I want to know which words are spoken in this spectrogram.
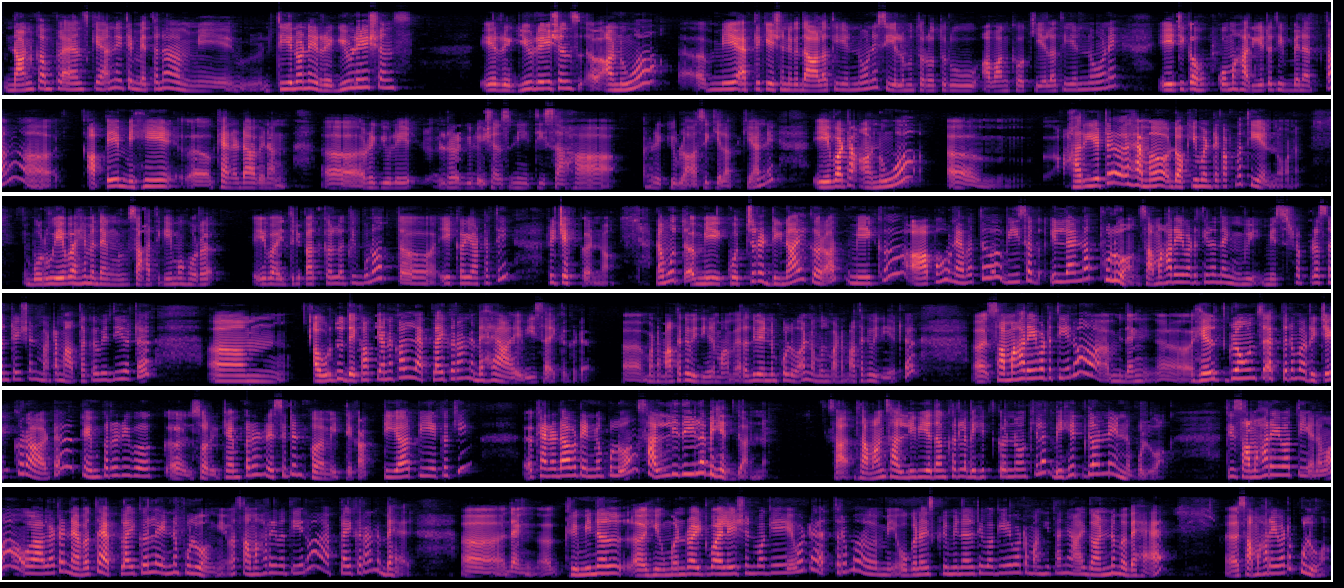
නන් කම්පලයන්ස් කියන්න ඉති මෙතන මේ තියෙනනේ රෙගියලේෂන්ස් ඒ රෙගියලේෂන්ස් අනුව මේ ඇපලිකේෂන එක දාලා තියෙන්න ඕනේ සියලුම තොරතුරු අවංකව කියලා තියෙන්න ඕනේ. ඒ ටික කොම හරියට තිබ්බෙ නැත්තං අපේ මෙහෙ කැනඩා වෙනං රෙගුලේෂන්ස් නීති සහ රෙකුලාසි කියලා කියන්නේ. ඒවට අනුව හරියට හැම ඩොකිමෙන්ට් එකක්ම තියෙන්න ඕන. බොරු ඒව එහෙම දැන් සහතිකීම හොර ඒවා ඉදිරිපත් කරලා තිබුණොත් ඒක යටතේ රිචෙක් කරනවා. නමුත් මේ කොච්චර ඩිනයි කරත් මේක ආපහු නැවත වීස ඉල්ලන්නත් පුළුවන්. සමහර ඒවට තියෙන දැන් මිස්රෙප්‍රසන්ටේෂන් මට මතක විදිහට අවුරුදු දෙකක් යනකල් ඇප්ලයි කරන්න බැහැ ආයේ වීසා එකකට. මට මතක විදිහට මම වැරදි වෙන්න පුළුවන්. නමුත් මට මතක විදිහට සමහර ඒවට තියෙනවා දැන් හෙල්ත් ග්‍රවන්ස් ඇත්තටම රිජෙක් කරාට temporary work sorry temporary resident permit එකක් TRP එකකින් කැනඩාවට එන්න පුළුවන් සල්ලි දීලා බෙහෙත් ගන්න. සමන් සල්ලි වියදම් කරලා බෙහෙත් කරනවා කියලා බෙහෙත් ගන්න එන්න පුළුවන්. ඉතින් සමහර ඒවා තියෙනවා ඔයාලට නැවත ඇප්ලයි කරලා එන්න පුළුවන් ඒවා. සමහර ඒවා තියෙනවා ඇප්ලයි කරන්න බෑ. දැන් ක්‍රිමිනල් හියමන් රයිට් වයිලේෂන් වගේ ඒවට ඇත්තරම මේ ඕගනයිස් ක්‍රිමිනල්ටි වගේ ඒවට මං හිතන්නේ ආයි ගන්නම බෑ. සමහර ඒවට පුළුවන්.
